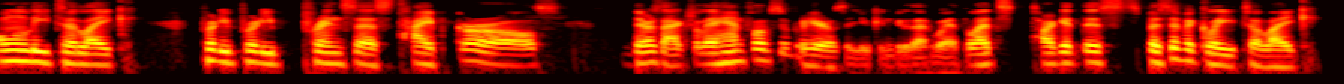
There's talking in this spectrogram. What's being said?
only to like pretty, pretty princess type girls. There's actually a handful of superheroes that you can do that with. Let's target this specifically to like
